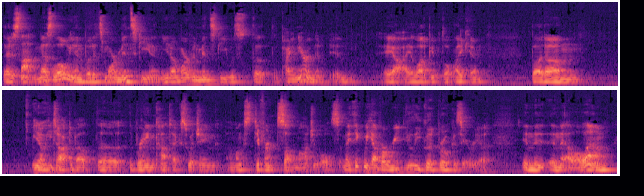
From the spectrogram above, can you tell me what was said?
that is not Maslowian, but it's more Minskyan. You know, Marvin Minsky was the, the pioneer in, in AI. A lot of people don't like him. But um, you know, he talked about the, the brain context switching amongst different submodules, and I think we have a really good Broca's area in the in the LLM,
